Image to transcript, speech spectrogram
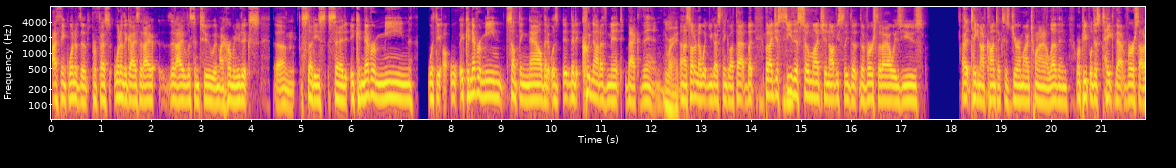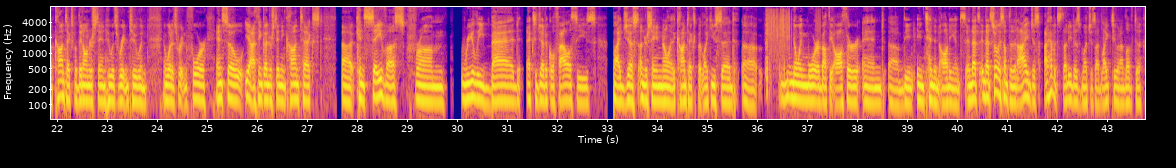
I think one of the professor, one of the guys that I that I listened to in my hermeneutics um, studies said it can never mean what the it could never mean something now that it was that it could not have meant back then. Right. Uh, so I don't know what you guys think about that, but but I just see this so much, and obviously the the verse that I always use. Uh, taken off context is Jeremiah twenty nine eleven, where people just take that verse out of context, but they don't understand who it's written to and, and what it's written for. And so, yeah, I think understanding context uh, can save us from really bad exegetical fallacies by just understanding not only the context, but like you said, uh, knowing more about the author and um, the intended audience, and that's and that's certainly something that I just I haven't studied as much as I'd like to, and I'd love to,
